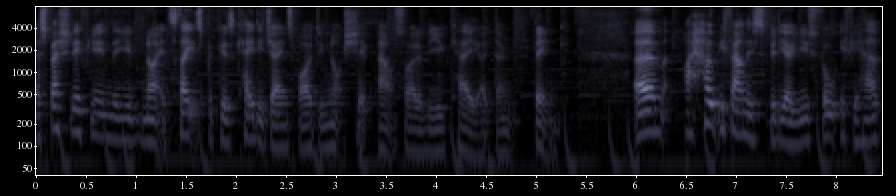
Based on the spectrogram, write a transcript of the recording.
especially if you're in the United States because KDJ Inspired do not ship outside of the UK, I don't think. Um, I hope you found this video useful. If you have,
